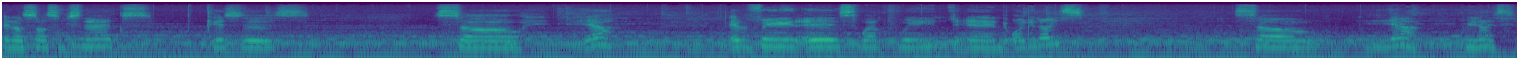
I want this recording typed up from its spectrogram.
And also some snacks, kisses. So yeah. Everything is well cleaned and organized. So, yeah, pretty nice.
